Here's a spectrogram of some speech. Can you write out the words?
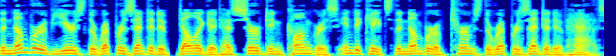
The number of years the representative – delegate has served in Congress indicates the number of terms the representative has.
